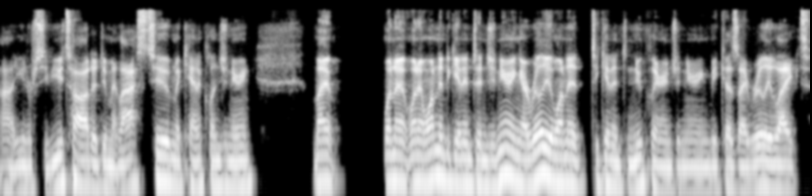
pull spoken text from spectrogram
uh, University of Utah to do my last two mechanical engineering. My when I when I wanted to get into engineering, I really wanted to get into nuclear engineering because I really liked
